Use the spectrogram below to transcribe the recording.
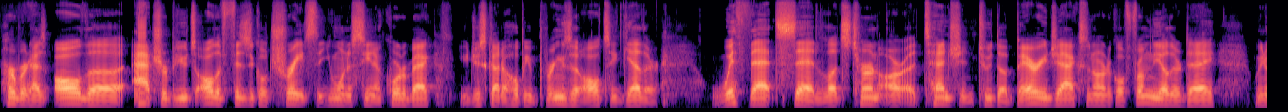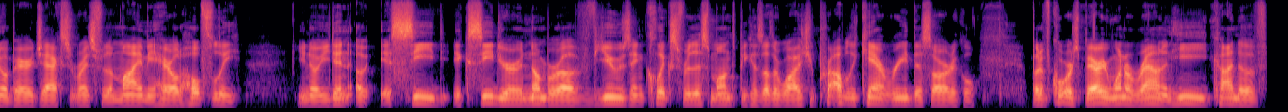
Herbert has all the attributes, all the physical traits that you want to see in a quarterback. You just got to hope he brings it all together. With that said, let's turn our attention to the Barry Jackson article from the other day. We know Barry Jackson writes for the Miami Herald. Hopefully, you know you didn't uh, exceed exceed your number of views and clicks for this month because otherwise you probably can't read this article. But of course, Barry went around and he kind of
